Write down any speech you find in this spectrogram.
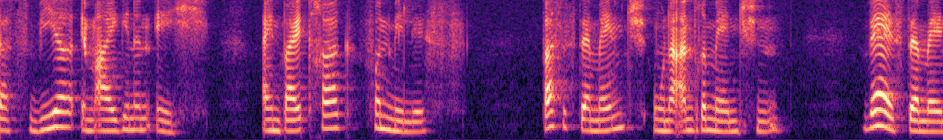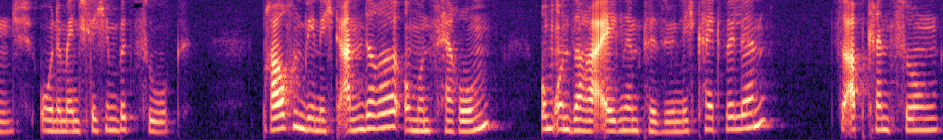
Das Wir im eigenen Ich. Ein Beitrag von Millis. Was ist der Mensch ohne andere Menschen? Wer ist der Mensch ohne menschlichen Bezug? Brauchen wir nicht andere um uns herum, um unserer eigenen Persönlichkeit willen? Zur Abgrenzung,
